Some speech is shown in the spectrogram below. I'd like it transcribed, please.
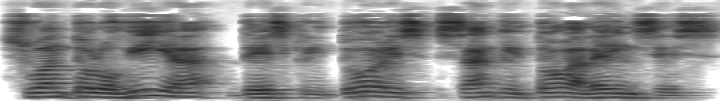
Su antología de escritores san cristobalenses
